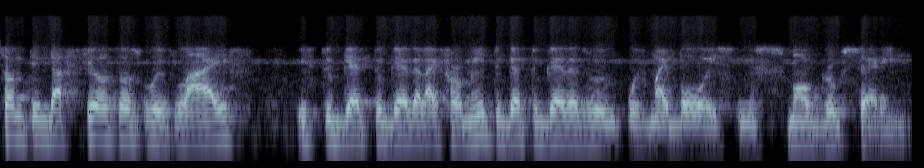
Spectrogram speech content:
something that fills us with life is to get together. Like for me, to get together with, with my boys in a small group setting.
